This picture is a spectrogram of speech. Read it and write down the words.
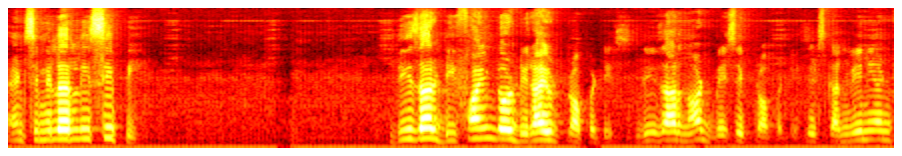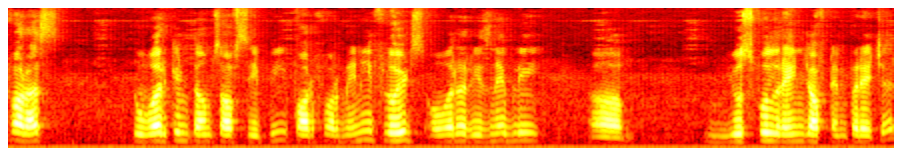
and similarly CP. These are defined or derived properties, these are not basic properties. It is convenient for us to work in terms of CP for, for many fluids over a reasonably uh, useful range of temperature.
